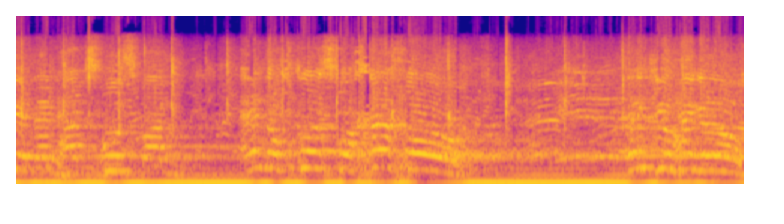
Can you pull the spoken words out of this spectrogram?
and Hans Bosman, and of course for Gacho. Thank you, Hengelo.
